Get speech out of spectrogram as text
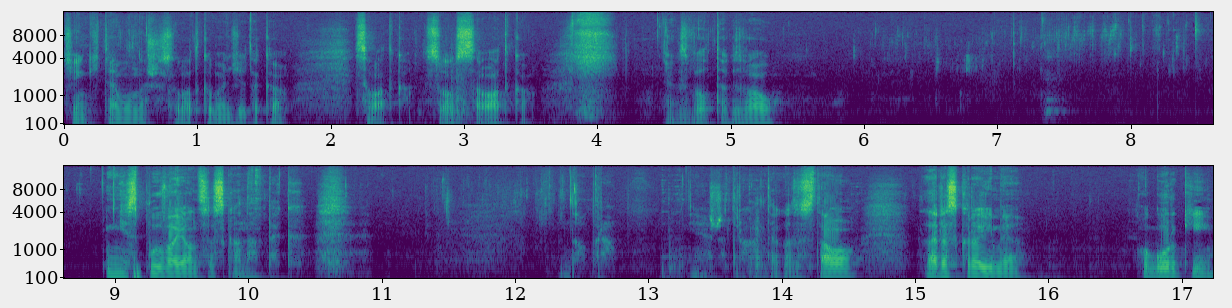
Dzięki temu nasza sałatka będzie taka sałatka, sos, sałatka. Jak zwał, tak zwał. Nie spływające z kanapek. Dobra. Jeszcze trochę tego zostało. Zaraz kroimy ogórki.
